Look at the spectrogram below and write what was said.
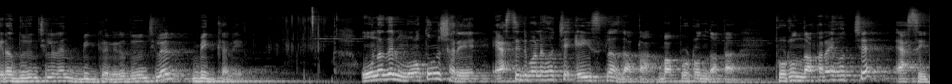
এরা দুজন ছিলেন এক বিজ্ঞানী, এরা দুজন ছিলেন বিজ্ঞানী। ওনাদের মত অনুসারে অ্যাসিড মানে হচ্ছে এইচ প্লাস দাতা বা প্রোটন দাতা প্রোটন দাতারাই হচ্ছে অ্যাসিড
